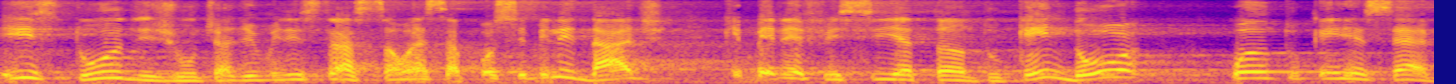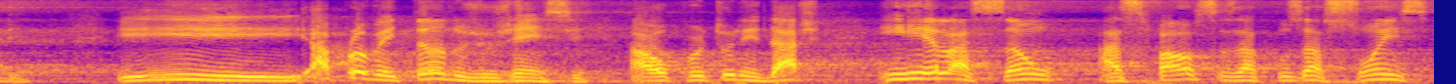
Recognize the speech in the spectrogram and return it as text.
e estude junto à administração essa possibilidade que beneficia tanto quem doa quanto quem recebe. E aproveitando, Jugense, a oportunidade em relação às falsas acusações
